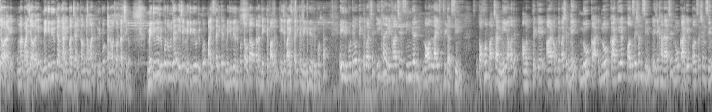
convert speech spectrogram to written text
যাওয়ার আগে, ওনার বাড়ি যাওয়ার আগে মেডিভিউতে আমি আরেকবার যাই কারণ আমার রিপোর্টটা নেওয়া দরকার ছিল। মেডিভিউ রিপোর্ট অনুযায়ী এই যে মেডিভিউ রিপোর্ট বাইশ তারিখের মেডিভিউ রিপোর্টটা ওটা আপনারা দেখতে পাবেন। এই যে বাইশ তারিখের মেডিভিউ রিপোর্টটা এই রিপোর্টেও দেখতে পাচ্ছেন। এখানে লেখা আছে single non life fetus seen তখন বাচ্চা নেই আমাদের আমাদের থেকে আর আমাদের পাশে নেই। No no cardiac pulsation seen এই যেখানে আছে no cardiac pulsation seen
